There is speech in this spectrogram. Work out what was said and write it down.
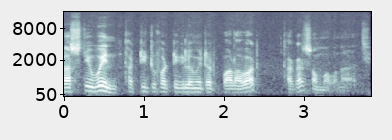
gusty wind thirty to forty kilometre per hour থাকার সম্ভাবনা আছে।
